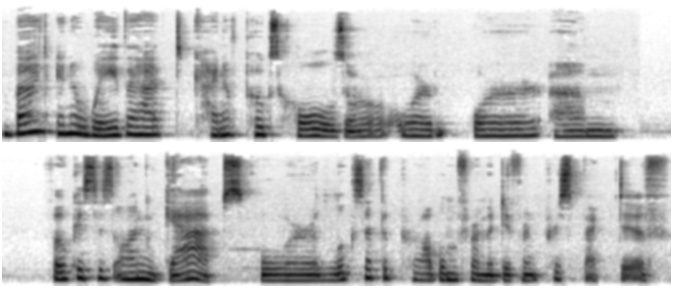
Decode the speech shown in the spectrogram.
but in a way that kind of pokes holes or or or um, focuses on gaps or looks at the problem from a different perspective.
